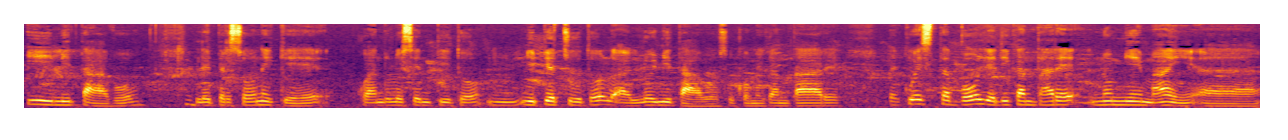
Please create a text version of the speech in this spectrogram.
imitavo le persone che quando l'ho sentito mh, mm, mi è piaciuto, lo imitavo su come cantare. Per questa voglia di cantare non mi è mai eh,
